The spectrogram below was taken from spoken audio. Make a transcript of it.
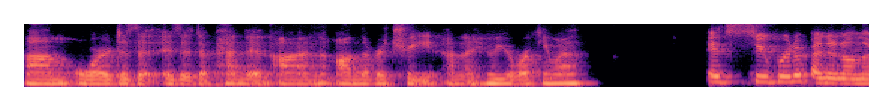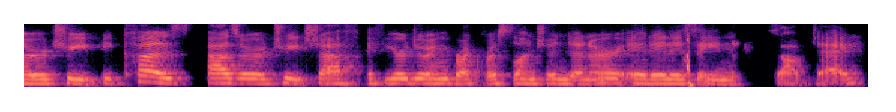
um, or does it is it dependent on on the retreat and who you're working with? It's super dependent on the retreat because as a retreat chef, if you're doing breakfast, lunch, and dinner, it, it is a stop day.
